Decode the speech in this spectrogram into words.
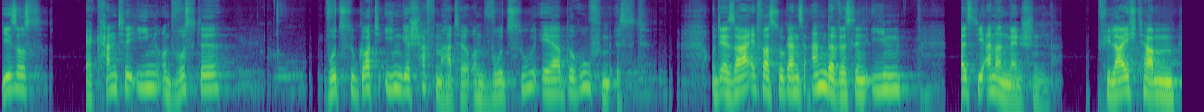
Jesus erkannte ihn und wusste, wozu Gott ihn geschaffen hatte und wozu er berufen ist. Und er sah etwas so ganz anderes in ihm als die anderen Menschen. Vielleicht haben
